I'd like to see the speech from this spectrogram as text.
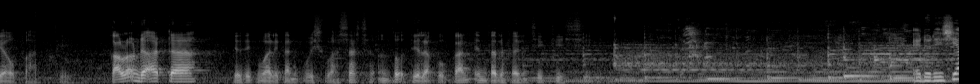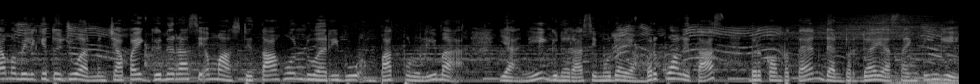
diobati. Kalau tidak ada, jadi kembalikan ke puskesmas untuk dilakukan intervensi gizi. Indonesia memiliki tujuan mencapai generasi emas di tahun 2045, yakni generasi muda yang berkualitas, berkompeten, dan berdaya saing tinggi.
